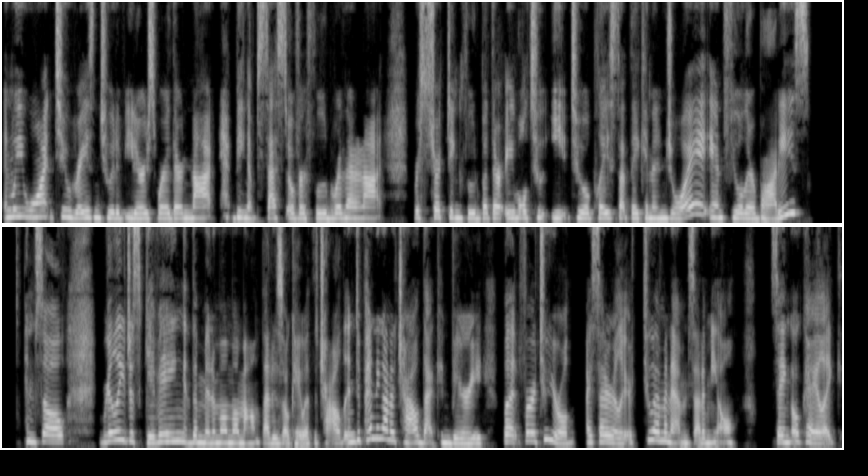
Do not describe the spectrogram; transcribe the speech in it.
And we want to raise intuitive eaters where they're not being obsessed over food, where they're not restricting food, but they're able to eat to a place that they can enjoy and fuel their bodies. And so, really, just giving the minimum amount that is okay with the child, and depending on a child, that can vary. But for a two-year-old, I said earlier, two M and M's at a meal, saying, "Okay, like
